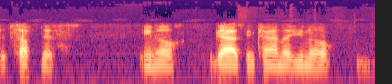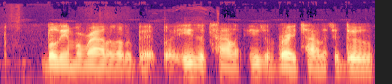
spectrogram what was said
the toughness. You know, guys can kind of, you know, bully him around a little bit, but he's a talent. He's a very talented dude.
